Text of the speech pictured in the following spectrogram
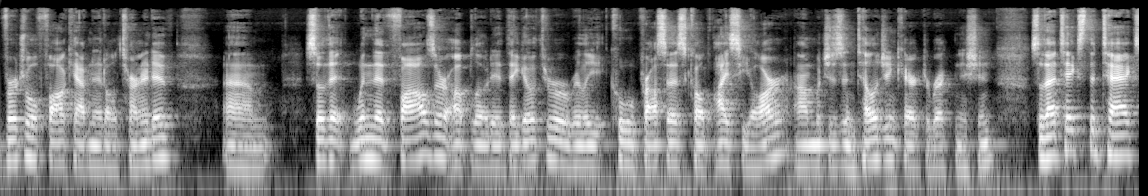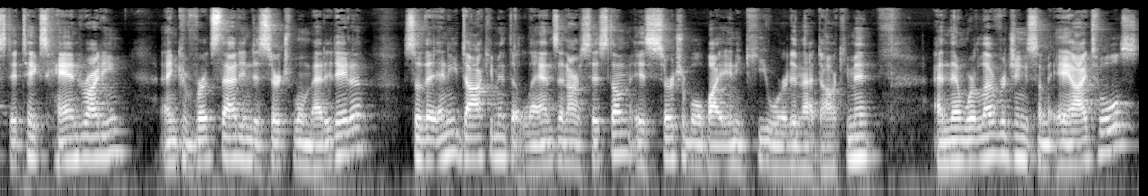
virtual file cabinet alternative. Um, so that when the files are uploaded, they go through a really cool process called ICR, um, which is intelligent character recognition. So that takes the text, it takes handwriting, and converts that into searchable metadata so that any document that lands in our system is searchable by any keyword in that document. And then we're leveraging some AI tools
